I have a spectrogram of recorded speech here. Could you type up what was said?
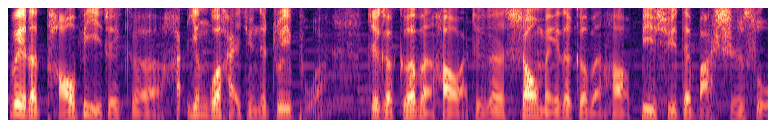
为了逃避这个海英国海军的追捕啊。这个格本号啊，这个烧煤的格本号必须得把时速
